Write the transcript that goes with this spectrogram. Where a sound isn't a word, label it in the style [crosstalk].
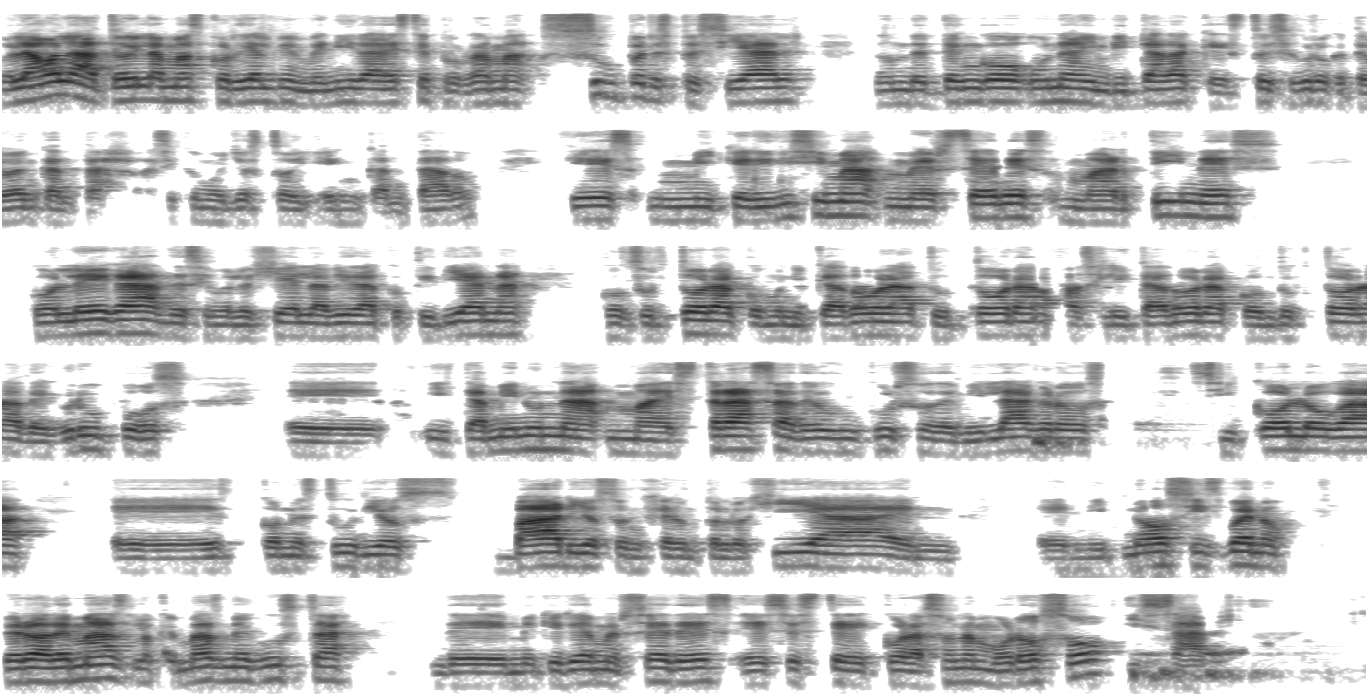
Hola, hola, te doy la más cordial bienvenida a este programa súper especial donde tengo una invitada que estoy seguro que te va a encantar, así como yo estoy encantado, que es mi queridísima Mercedes Martínez, colega de Semiología de la Vida Cotidiana, consultora, comunicadora, tutora, facilitadora, conductora de grupos eh, y también una maestraza de un curso de milagros, [laughs] psicóloga eh, con estudios varios en gerontología, en, en hipnosis, bueno, pero además lo que más me gusta de mi querida Mercedes es este corazón amoroso y sabio.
